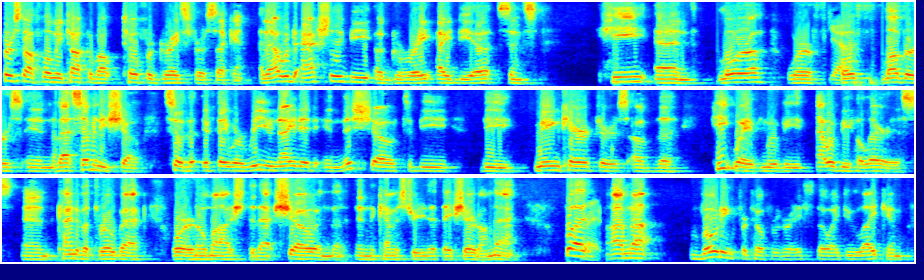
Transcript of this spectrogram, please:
First off, let me talk about Topher Grace for a second. That would actually be a great idea since he and Laura were Yeah. both lovers in that 70s show. So that if they were reunited in this show to be the main characters of the Heatwave movie, that would be hilarious and kind of a throwback or an homage to that show and the and the chemistry that they shared on that. But Right. I'm not voting for Topher Grace, though I do like him.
